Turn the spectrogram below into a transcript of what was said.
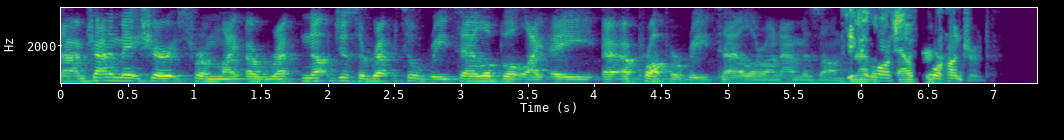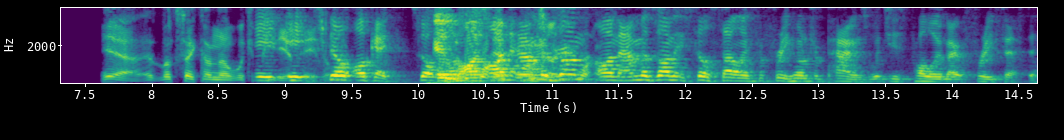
So I'm trying to make sure it's from like a rep, not just a reputable retailer, but like a a a proper retailer on Amazon. I think it Metal launched at 400. Yeah, it looks like on the Wikipedia It, page. it's still okay. So It on, on at 400. Amazon, on Amazon, it's still selling for three hundred pounds, which is probably about three fifty.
